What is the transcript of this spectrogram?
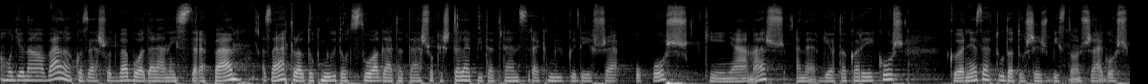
Ahogyan a vállalkozásod weboldalán is szerepel, az általatok nyújtott szolgáltatások és telepített rendszerek működése okos, kényelmes, energiatakarékos, Környezettudatos és biztonságos.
